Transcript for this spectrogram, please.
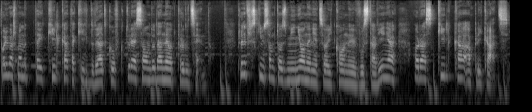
ponieważ mamy tutaj kilka takich dodatków, które są dodane od producenta. Przede wszystkim są to zmienione nieco ikony w ustawieniach oraz kilka aplikacji.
